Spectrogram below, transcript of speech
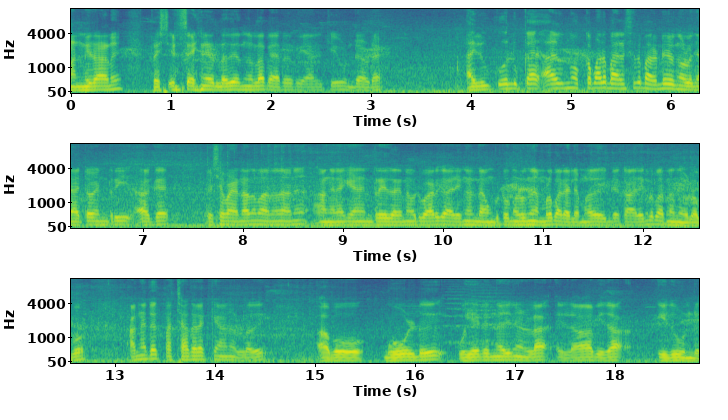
മണ്ണിലാണ് റഷ്യൻ സൈന്യം ഉള്ളത് എന്നുള്ള വേറെ റിയാലിറ്റിയും ഉണ്ട് അവിടെ. അതിൽ അതൊന്നും പാട് ബാലൻസ് ചെയ്ത് പറയേണ്ടി വരുന്നുള്ളൂ ഞാറ്റോ എൻട്രി ഒക്കെ പക്ഷേ വേണ്ടാന്ന് പറഞ്ഞതാണ്. അങ്ങനെയൊക്കെ എന്റർ ചെയ്ത് അങ്ങനെ ഒരുപാട് കാര്യങ്ങളുണ്ട്. അങ്ങോട്ടും ഇങ്ങോട്ടും നമ്മൾ പറയാം. നമ്മൾ അതിന്റെ കാര്യങ്ങൾ പറഞ്ഞതേ ഉള്ളൂ. അപ്പോൾ അങ്ങനത്തെ പശ്ചാത്തലമൊക്കെയാണ് ഉള്ളത് അപ്പോൾ ഗോൾഡ് ഉയരുന്നതിനുള്ള എല്ലാവിധ ഇതുമുണ്ട്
